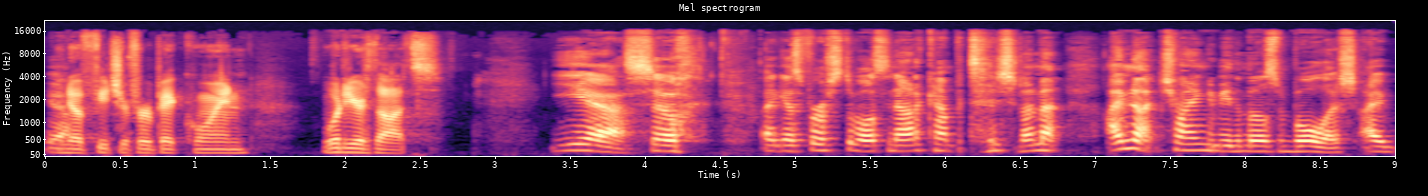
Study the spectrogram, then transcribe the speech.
yeah. you know future for bitcoin? What are your thoughts? Yeah so i guess first of all it's not a competition. I'm not i'm not trying to be the most bullish. I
